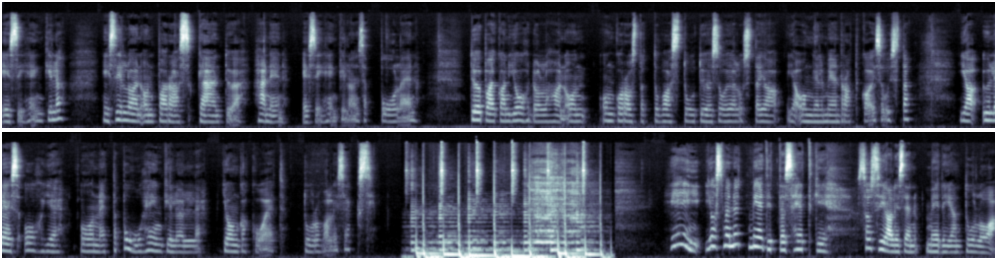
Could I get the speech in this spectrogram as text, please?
esihenkilö, niin silloin on paras kääntyä hänen esihenkilönsä puoleen. Työpaikan johdollahan on, on korostettu vastuu työsuojelusta ja, ja ongelmien ratkaisuista. Ja yleisohje on, että puhu henkilölle, jonka koet turvalliseksi. Hei, jos me nyt mietittäisiin hetki sosiaalisen median tuloa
